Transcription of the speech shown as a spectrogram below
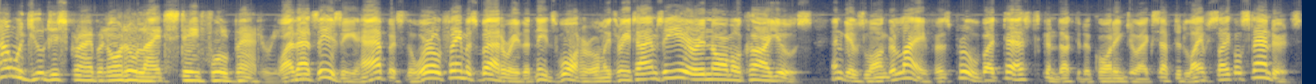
how would you describe an Autolite Stay Full battery? Why, that's easy, Hap. It's the world famous battery that needs water only three times a year in normal car use and gives longer life, as proved by tests conducted according to accepted life cycle standards.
